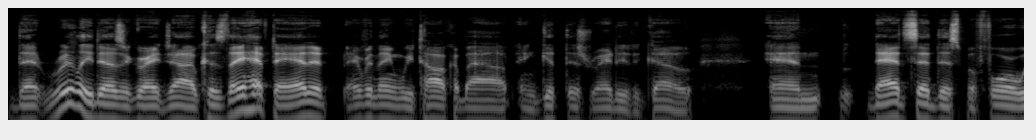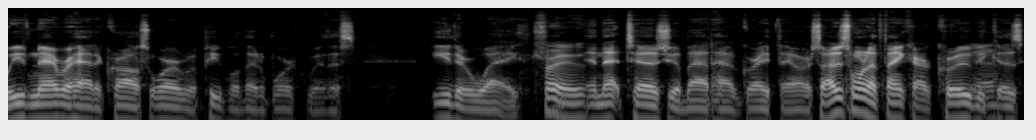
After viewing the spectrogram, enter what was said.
that really does a great job because they have to edit everything we talk about and get this ready to go. And Dad said this before: we've never had a crossword with people that have worked with us, either way. True. and that tells you about how great they are. So I just want to thank our crew Yeah. because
